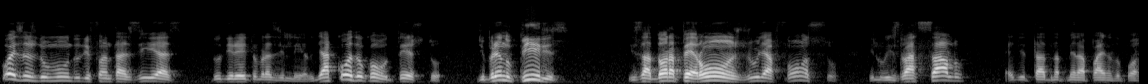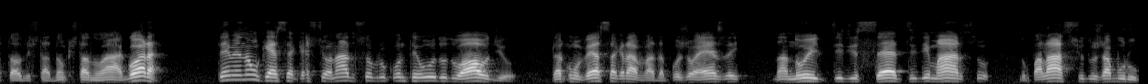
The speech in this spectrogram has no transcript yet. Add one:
coisas do mundo de fantasias do direito brasileiro. De acordo com o texto de Breno Pires, Isadora Peron, Júlia Afonso e Luiz Vassalo, editado na primeira página do portal do Estadão, que está no ar agora, Temer não quer ser questionado sobre o conteúdo do áudio da conversa gravada por Joesley na noite de 7 de março, no Palácio do Jaburu.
